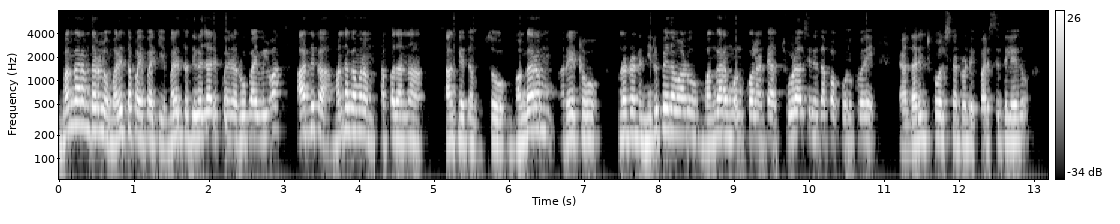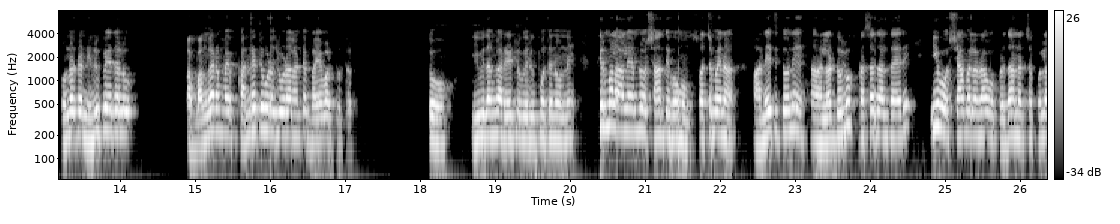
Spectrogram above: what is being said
బంగారం ధరలు మరింత పైపైకి మరింత దిగజారిపోయిన రూపాయి విలువ ఆర్థిక మందగమనం తప్పదన్న సంకేతం. సో బంగారం రేట్లు ఉన్నటువంటి నిరుపేదవాడు బంగారం కొనుక్కోవాలంటే అది చూడాల్సిందే తప్ప కొనుక్కొని ధరించుకోవాల్సినటువంటి పరిస్థితి లేదు. సో ఉన్నటువంటి నిరుపేదలు ఆ బంగారం వైపు కన్నెత్తి కూడా చూడాలంటే భయపడుతుంటారు. సో ఈ విధంగా రేట్లు పెరిగిపోతూనే ఉన్నాయి. తిరుమల ఆలయంలో శాంతి హోమం స్వచ్ఛమైన నేతితోనే లడ్డూలు ప్రసాదాలు తయారీ ఈవో శ్యామలరావు ప్రధాన అర్చకుల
